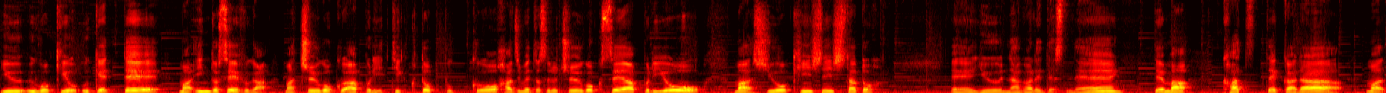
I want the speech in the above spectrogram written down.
いう動きを受けて、まあ、インド政府が、まあ、中国アプリ、TikTok をはじめとする中国製アプリを、まあ、使用禁止にしたという流れですね。で、まあ、かつてから、まあ、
